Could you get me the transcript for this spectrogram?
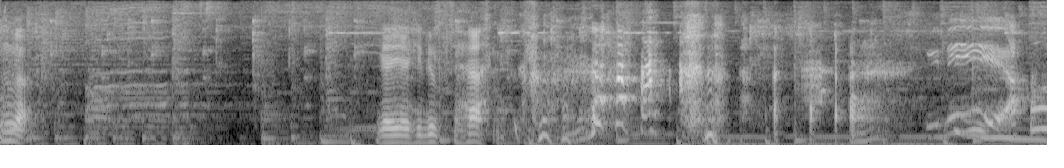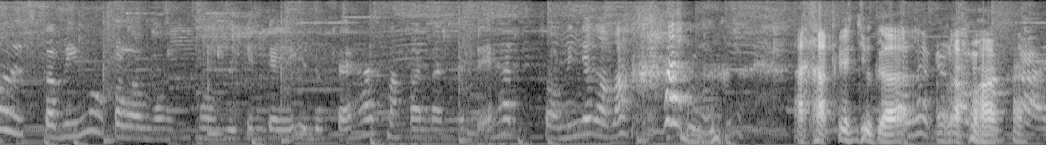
enggak. Gaya hidup sehat. Ini aku suka bingung kalau mau, mau bikin gaya hidup sehat makanannya sehat suaminya nggak makan. Anaknya juga nggak makan.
